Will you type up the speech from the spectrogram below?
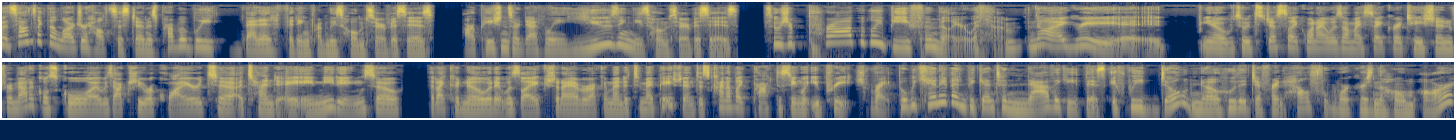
So it sounds like the larger health system is probably benefiting from these home services. Our patients are definitely using these home services. So we should probably be familiar with them. No, I agree. It, you know, so it's just like when I was on my psych rotation for medical school, I was actually required to attend AA meetings so that I could know what it was like should I ever recommend it to my patients. It's kind of like practicing what you preach. Right. But we can't even begin to navigate this if we don't know who the different health workers in the home are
